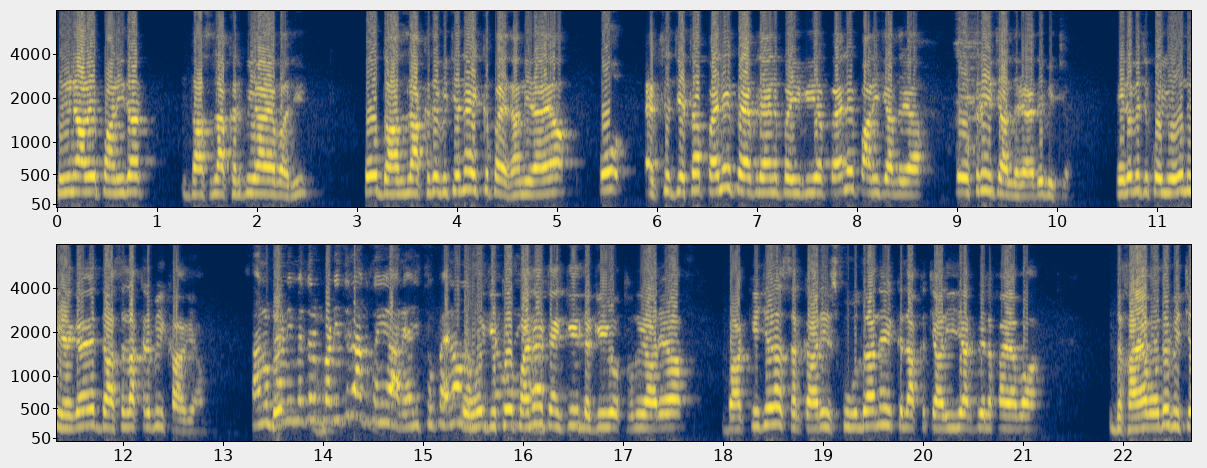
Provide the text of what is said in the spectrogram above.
ਪੀਣ ਵਾਲੇ ਪਾਣੀ ਦਾ 10 ਲੱਖ ਰੁਪਏ ਆਇਆ ਬਾਜੀ ਉਹ 10 ਲੱਖ ਦੇ ਵਿੱਚ ਨਾ ਇੱਕ ਪੈਸਾ ਨਹੀਂ ਆਇਆ ਉਹ ਐਕਸ ਜਿੱਥਾ ਪਹਿਲੇ ਪਾਈਪਲਾਈਨ ਪਈ ਵੀ ਆ ਪਹਿਲੇ ਪਾਣੀ ਚੱਲ ਰਿਹਾ ਉਸ ਤਰ੍ਹਾਂ ਹੀ ਚੱਲ ਰਿਹਾ ਇਹਦੇ ਵਿੱਚ ਇਹਦੇ ਵਿੱਚ ਕੋਈ ਉਹ ਨਹੀਂ ਹੈਗਾ ਇਹ 10 ਲੱਖ ਰੁਪਏ ਖਾ ਗਿਆ। ਸਾਨੂੰ ਪਾਣੀ ਮਤਲਬ ਬੜੀ ਤਰ੍ਹਾਂ ਤੋਂ ਹੀ ਆ ਰਿਹਾ ਜਿੱਥੋਂ ਪਹਿਲਾਂ ਉਹ ਜਿੱਥੋਂ ਪਹਿਲਾਂ ਟੈਂਕੀ ਲੱਗੀ ਉੱਥੋਂ ਨਹੀਂ ਆ ਰਿਹਾ। ਬਾਕੀ ਜਿਹੜਾ ਸਰਕਾਰੀ ਸਕੂਲ ਦਾ ਨੇ 1 ਲੱਖ 40 ਹਜ਼ਾਰ ਰੁਪਏ ਲਿਖਾਇਆ ਵਾ ਦਿਖਾਇਆ ਵਾ ਉਹਦੇ ਵਿੱਚ।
